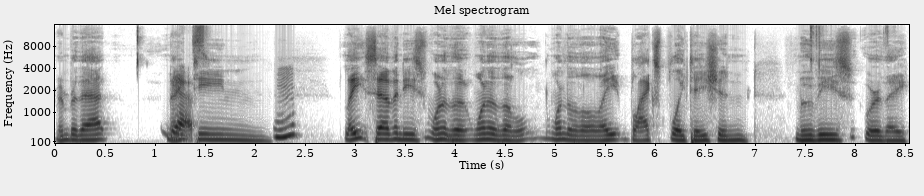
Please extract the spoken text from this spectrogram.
Remember that? Yes. 19 Mhm. late 70s, one of the one of the one of the late black exploitation movies where they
